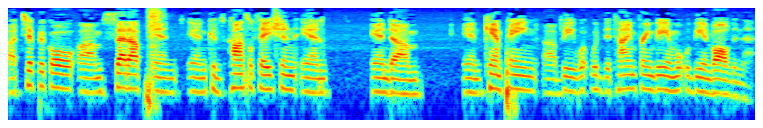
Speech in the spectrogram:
a typical um, setup and and consultation and and um, and campaign uh, be? What would the time frame be, and what would be involved in that?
